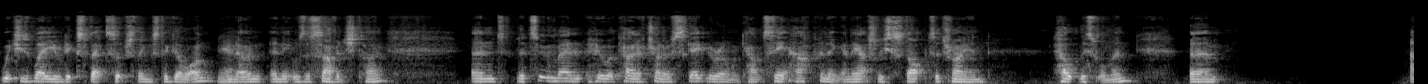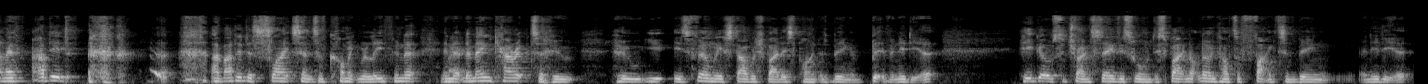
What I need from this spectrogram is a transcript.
which is where you would expect such things to go on, Yeah. you know, and, and it was a savage time and the two men who were kind of trying to escape the Roman camp see it happening, and they actually stop to try and help this woman. Um, and I've added, I've added a slight sense of comic relief in it, in that the main character, who who you, is firmly established by this point as being a bit of an idiot, he goes to try and save this woman despite not knowing how to fight and being an idiot.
